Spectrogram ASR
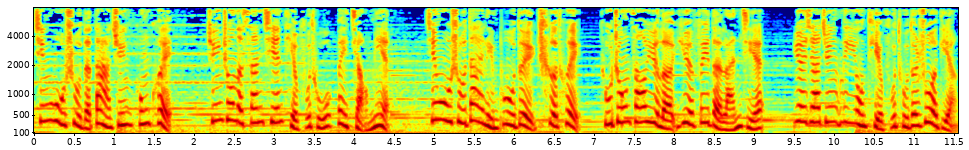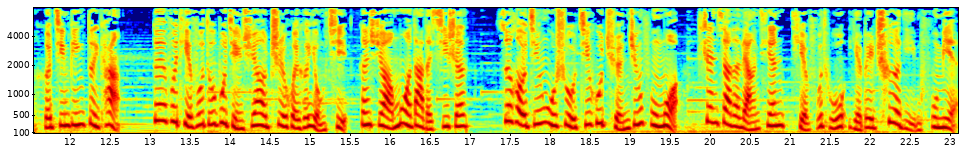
金兀术的大军攻溃，军中的三千铁浮屠被剿灭，金兀术带领部队撤退。途中遭遇了岳飞的拦截，岳家军利用铁浮屠的弱点和金兵对抗。对付铁浮屠不仅需要智慧和勇气，更需要莫大的牺牲。最后金兀术几乎全军覆没，剩下的两千铁浮屠也被彻底覆灭。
